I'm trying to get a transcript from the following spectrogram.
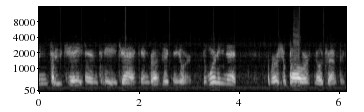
N2JNT, Jack in Brunswick, New York. Good morning, Net. Commercial power, no traffic.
